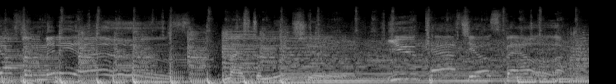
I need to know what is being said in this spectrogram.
your familiars. Nice to meet you. You cast your spell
